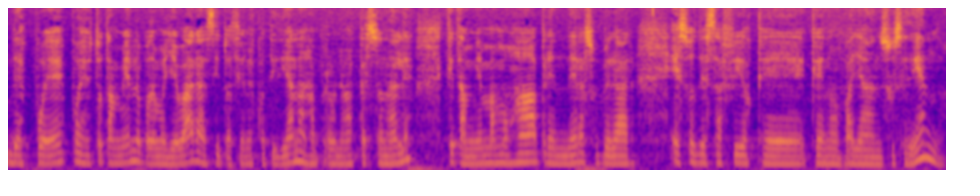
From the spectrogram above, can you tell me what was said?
después pues esto también lo podemos llevar a situaciones cotidianas, a problemas personales, que también vamos a aprender a superar esos desafíos que, que nos vayan sucediendo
